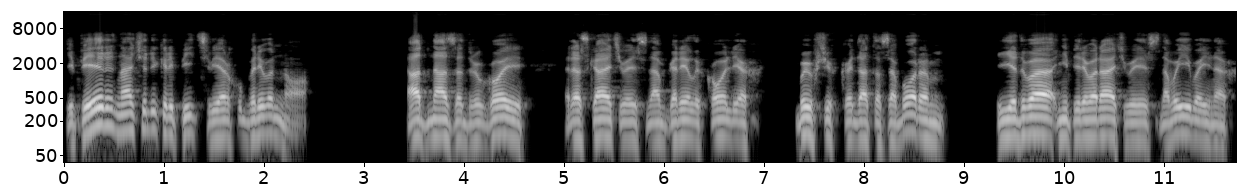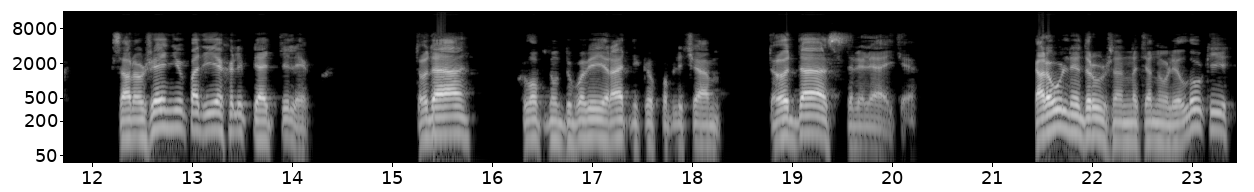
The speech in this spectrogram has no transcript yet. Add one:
теперь начали крепить сверху бревно. Одна за другой, раскачиваясь на обгорелых кольях, бывших когда-то забором, и едва не переворачиваясь на выбоинах, к сооружению подъехали пять телег. «Туда!» — хлопнул дубовей ратников по плечам. «Туда стреляйте!» Караульные дружно натянули луки,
